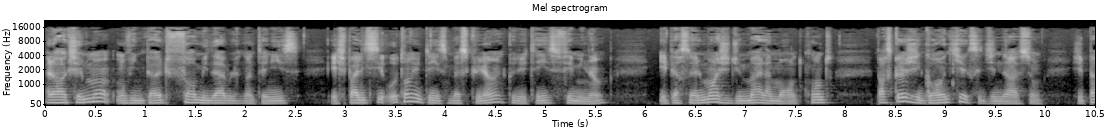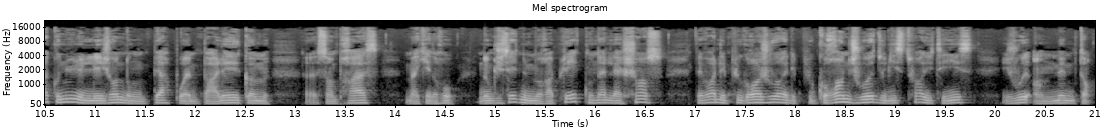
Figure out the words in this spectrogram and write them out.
Alors actuellement, on vit une période formidable dans le tennis et je parle ici autant du tennis masculin que du tennis féminin. Et personnellement, j'ai du mal à m'en rendre compte parce que j'ai grandi avec cette génération. J'ai pas connu les légendes dont mon père pourrait me parler, comme euh, Sampras, McEnroe. Donc j'essaie de me rappeler qu'on a de la chance d'avoir les plus grands joueurs et les plus grandes joueuses de l'histoire du tennis jouer en même temps.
